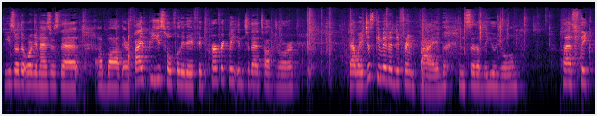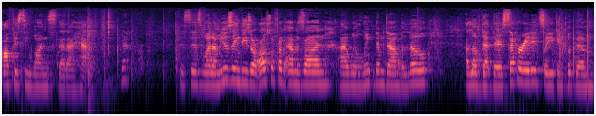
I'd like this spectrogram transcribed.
these are the organizers that I bought. They're five piece. Hopefully they fit perfectly into that top drawer. That way, just give it a different vibe instead of the usual plastic officey ones that I have. Yeah. This is what I'm using. These are also from Amazon. I will link them down below. I love that they're separated so you can put them,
